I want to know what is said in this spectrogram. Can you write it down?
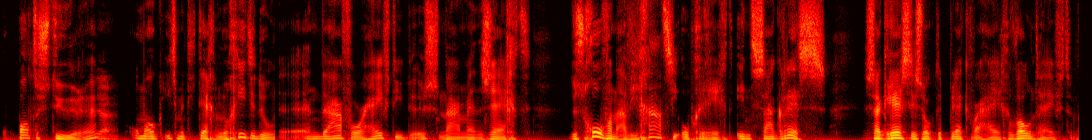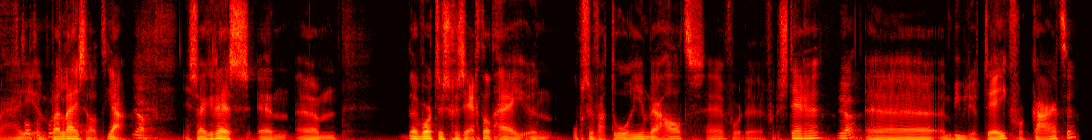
op pad te sturen, Ja. om ook iets met die technologie te doen. En daarvoor heeft hij dus, naar men zegt, de school van navigatie opgericht in Sagres. Sagres is ook de plek waar hij gewoond heeft, waar hij een paleis had. Ja, Ja. in Sagres. En ehm er wordt dus gezegd dat hij een observatorium daar had hè, voor, de, voor de sterren. Ja? Eh, een bibliotheek voor kaarten.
